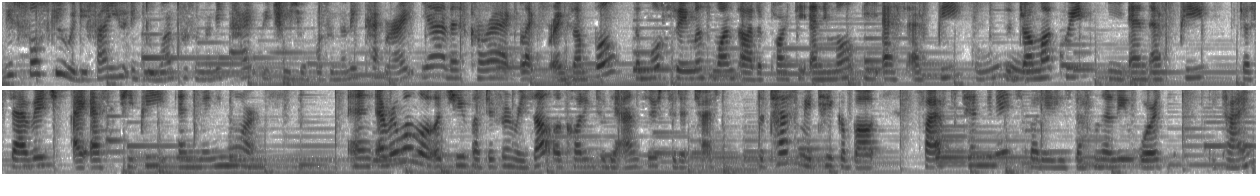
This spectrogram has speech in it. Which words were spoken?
These four skills will define you into one personality type, which is your personality type, right? Yeah, that's correct. Like, for example, the most famous ones are the party animal, ESFP, Oh. the drama queen, ENFP, the savage, ISTP, and many more. And everyone will achieve a different result according to their answers to the test. The test may take about 5 to 10 minutes, but it is definitely worth the time.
